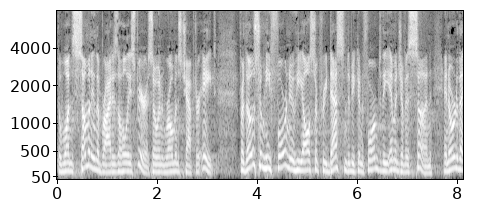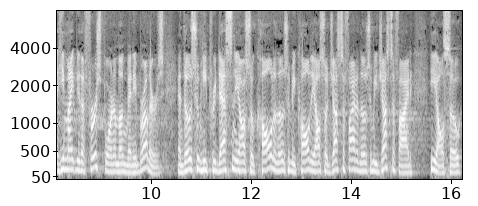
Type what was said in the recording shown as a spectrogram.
the one summoning the bride is the Holy Spirit. So in Romans chapter 8, for those whom he foreknew, he also predestined to be conformed to the image of his Son, in order that he might be the firstborn among many brothers. And those whom he predestined, he also called, and those whom he called, he also justified, and those whom he justified, he also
